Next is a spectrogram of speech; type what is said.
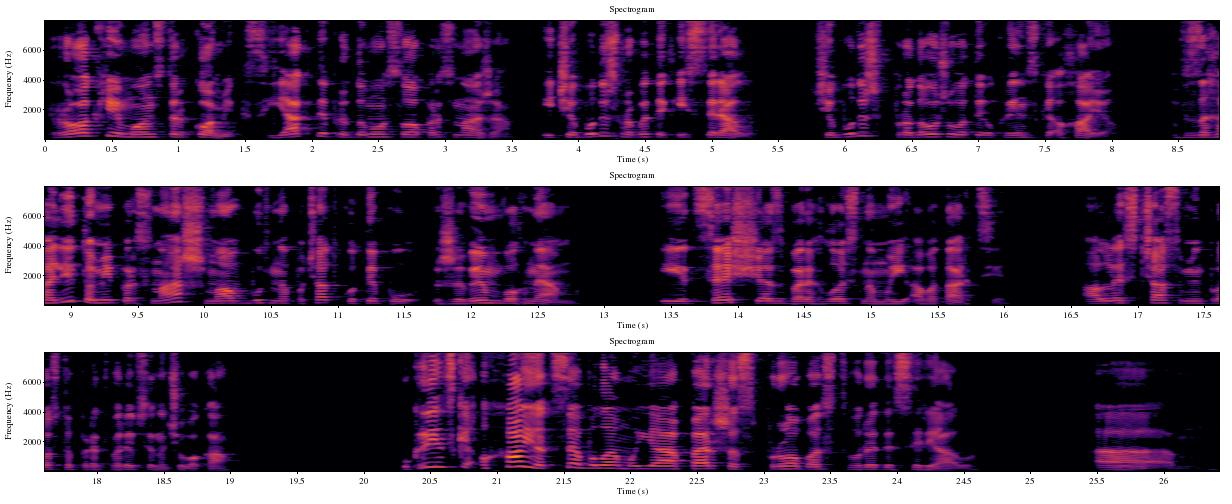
Рокі Monster Comics. Як ти придумав свого персонажа? І чи будеш робити якийсь серіал? Чи будеш продовжувати українське Ohio? Взагалі-то мій персонаж мав бути на початку типу живим вогнем. І це ще збереглось на моїй аватарці. Але з часом він просто перетворився на чувака. Українське Ohio це була моя перша спроба створити серіал. Ем,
